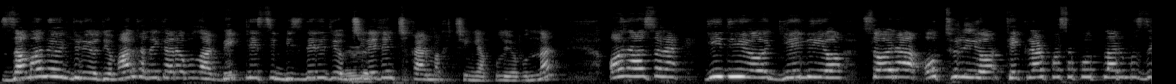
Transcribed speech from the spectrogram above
Zaman öldürüyor diyorum. Arkadaki arabalar beklesin bizleri diyorum. Evet. Çileden çıkarmak için yapılıyor bunlar. Ondan sonra gidiyor, geliyor, sonra oturuyor, tekrar pasaportlarımızı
